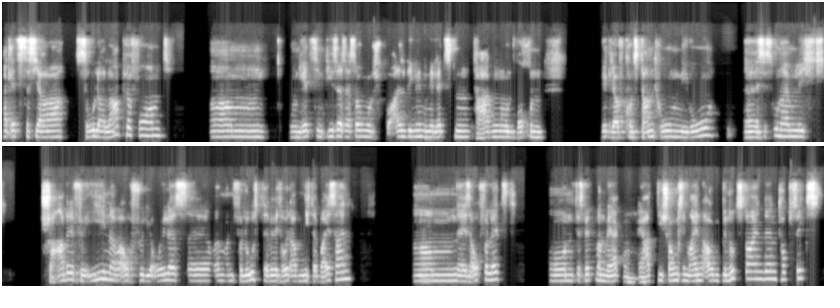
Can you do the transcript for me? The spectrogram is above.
hat letztes Jahr so lala performt. Ähm, und jetzt in dieser Saison und vor allen Dingen in den letzten Tagen und Wochen wirklich auf konstant hohem Niveau. Äh, es ist unheimlich schade für ihn, aber auch für die Oilers äh, ein Verlust. Er wird heute Abend nicht dabei sein. Ähm, er ist auch verletzt. Und das wird man merken. Er hat die Chance in meinen Augen genutzt da in den Top Six.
